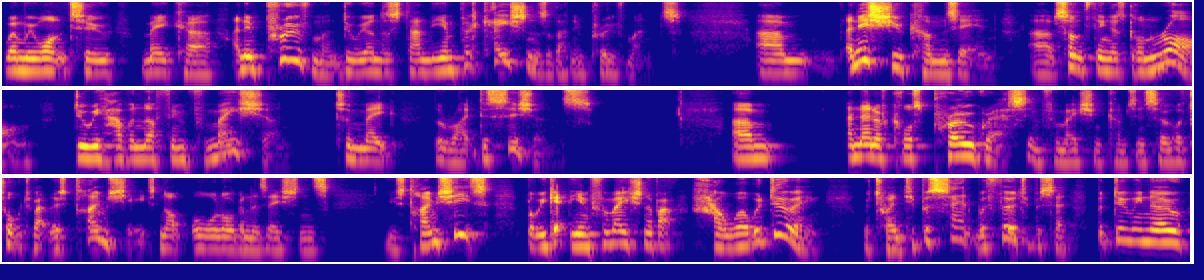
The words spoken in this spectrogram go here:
When we want to make a, an improvement, do we understand the implications of that improvement? Um, an issue comes in, uh, something has gone wrong. Do we have enough information to make the right decisions? Um, and then, of course, progress information comes in. So I talked about those timesheets. Not all organizations use timesheets, but we get the information about how well we're doing. We're 20%, we're 30%, but do we know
